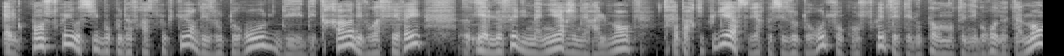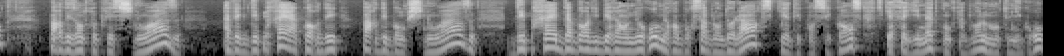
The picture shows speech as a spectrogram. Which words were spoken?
Elle construit aussi beaucoup d'infrastructures, des autoroutes, des, des trains, des voies ferrées, et elle le fait d'une manière très particulière. C'est-à-dire que ces autoroutes sont construites, c'était le cas au Monténégro notamment, par des entreprises chinoises avec des prêts accordés par des banques chinoises, des prêts d'abord libérés en euros mais remboursables en dollars, ce qui a des conséquences, ce qui a failli mettre concrètement le Monténégro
